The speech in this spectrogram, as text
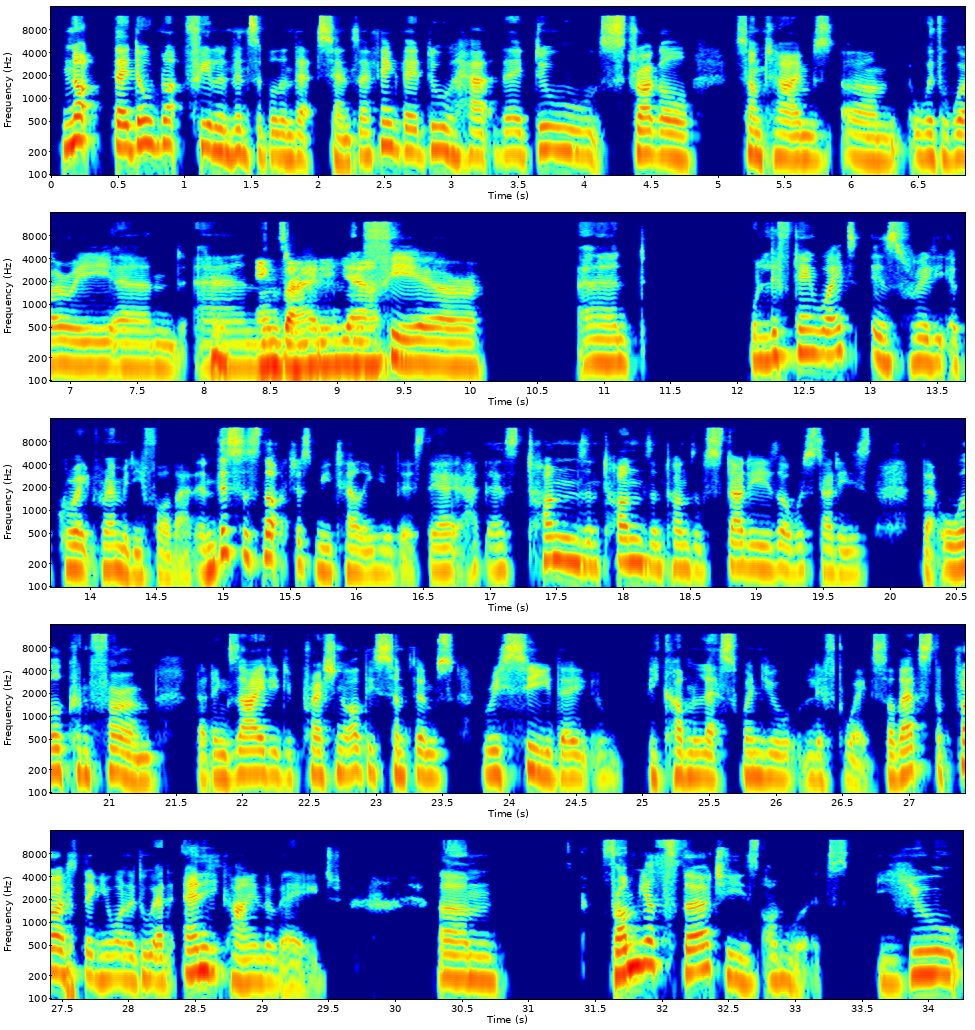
not they do not feel invincible in that sense i think they do have they do struggle sometimes um with worry and Mm. and Anxiety, and yeah. fear and well, lifting weights is really a great remedy for that and this is not just me telling you this there there's tons and tons and tons of studies over studies that will confirm that anxiety depression all these symptoms recede they become less when you lift weights. So that's the first thing you want to do at any kind of age. Um, from your 30s onwards you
